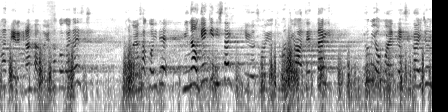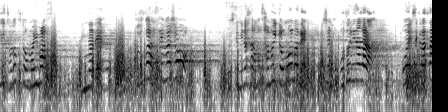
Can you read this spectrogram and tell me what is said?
まっている皆さんのよさこいが大好き。このよさこいでみんなを元気にしたいっていうそういう気持ちは絶対海を越えて世界中に届くと思います。みんなで届かせましょう。そして皆さんも寒いと思うので一緒に踊りながら応援してください。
